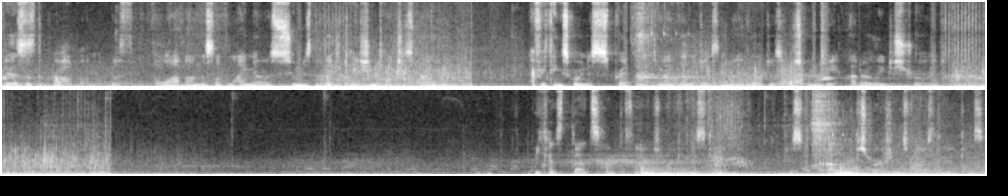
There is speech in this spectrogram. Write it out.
Like, this is the problem with the lava on this level. I know as soon as the vegetation catches fire, everything's going to spread back to my villages, and my villages are just going to be utterly destroyed. Because that's how the fires work in this game. Just utter destruction as far as the eye can see.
